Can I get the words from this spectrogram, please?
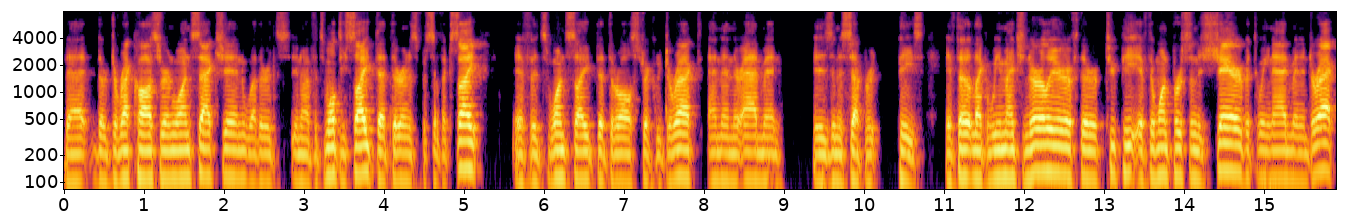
that their direct costs are in one section, whether it's, you know, if it's multi-site that they're in a specific site, if it's one site that they're all strictly direct, and then their admin is in a separate piece. If they're like we mentioned earlier, if they're two p if the one person is shared between admin and direct,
